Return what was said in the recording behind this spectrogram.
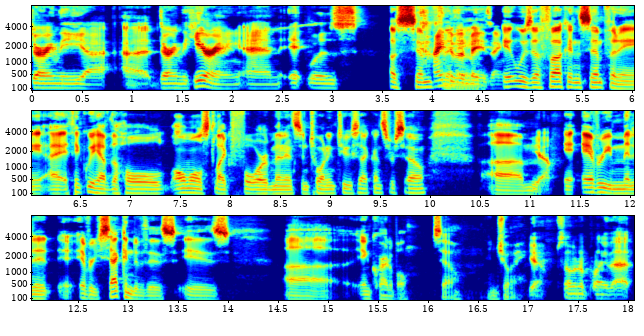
during the uh, uh, during the hearing, and it was a symphony. amazing. It was a fucking symphony. I think we have the whole almost like four minutes and 22 seconds or so. Um, Yeah. Every minute, every second of this is uh, incredible. So enjoy. yeah. So I'm going to play that.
